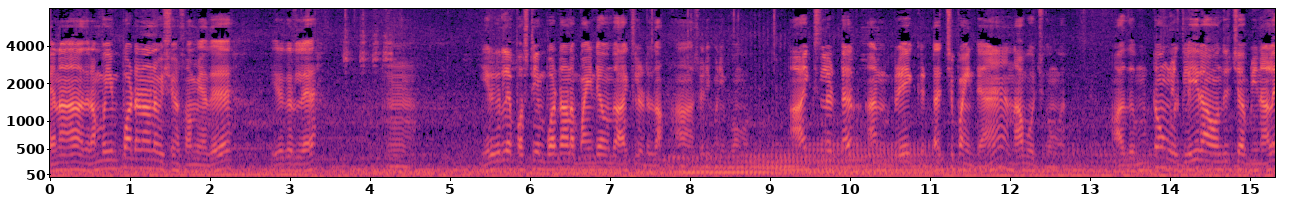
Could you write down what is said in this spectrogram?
ஏன்னா அது ரொம்ப இம்பார்ட்டண்டான விஷயம் சுவாமி அது. இருக்கிறதுல ம். இருக்கிறதுல ஃபஸ்ட் இம்பார்ட்டண்டான பாயிண்டே வந்து ஆக்சிலேட்டர் தான். ஆ ஸ்டடி பண்ணி போங்க. Accelerator and brake touch point ஞாபகம் வச்சுக்கோங்க. அது மட்டும் உங்களுக்கு கிளியராக வந்துச்சு அப்படின்னாலே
